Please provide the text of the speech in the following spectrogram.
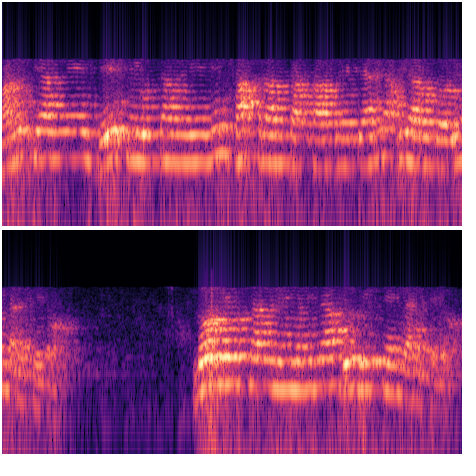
මිනිස්යන්ගේ දේශේ උත්සාහයෙන් ශාස්ත්‍රාන්තාකාරය කියන්නේ අභිආරෝධ වලින් දැනෙනවා. ලෝකේ උත්සාහයෙන් නිසා දුර්විපාකයෙන් දැනෙනවා.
